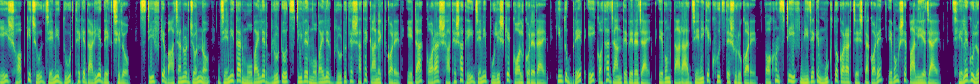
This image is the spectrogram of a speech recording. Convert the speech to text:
এই সব কিছু জেনি দূর থেকে দাঁড়িয়ে দেখছিল। স্টিভকে বাঁচানোর জন্য জেনি তার মোবাইলের ব্লুটুথ স্টিভের মোবাইলের ব্লুটুথের সাথে কানেক্ট করে। এটা করার সাথে সাথেই জেনি পুলিশকে কল করে দেয়। কিন্তু ব্রেট এই কথা জানতে পেরে যায় এবং তারা জেনিকে খুঁজতে শুরু করে। তখন স্টিভ নিজেকে মুক্ত করার চেষ্টা করে এবং সে পালিয়ে যায়। ছেলেগুলো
